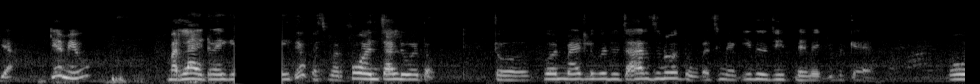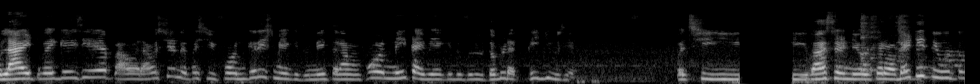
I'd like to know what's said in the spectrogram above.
ગયા. કેમ એવું? મારે લાઇટ વહી ગઈ પછી મારો ફોન ચાલુ હતો. તો ફોનમાં એટલું બધું ચાર્જ નહોતું. પછી મેં કીધું, જીતને, મેં કીધું કે હું લાઇટ વહી ગઈ છે પાવર આવશે ને, પછી ફોન કરીશ. મેં કીધું, નહીતર આમાં ફોન નહીં થાય. મેં કીધું, બધું ધબડક થઈ ગયું છે. પછી વાસણ ને એવું કરવા બેઠી હતી હું તો.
